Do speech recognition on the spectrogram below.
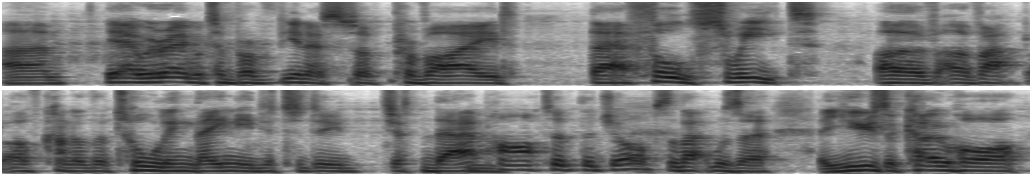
Um, yeah, we were able to prov- you know sort of provide their full suite of of, of kind of the tooling they needed to do just their Hmm. part of the job. So that was a, a user cohort,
